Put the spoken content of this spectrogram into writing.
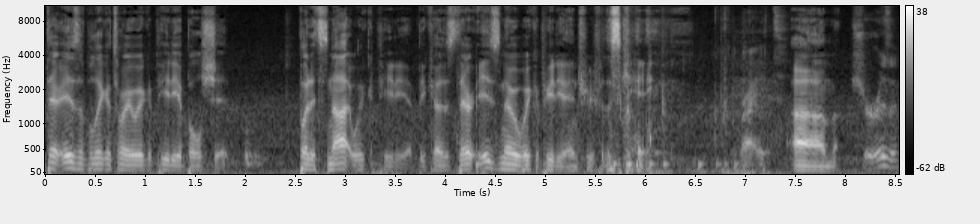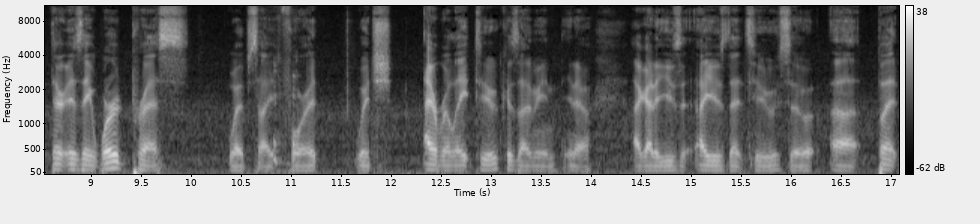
there is obligatory Wikipedia bullshit, but it's not Wikipedia because there is no Wikipedia entry for this game. Right. Um, Sure isn't. there is a WordPress website for it, which I relate to because I mean, you know, I got to use it. I use that too. So, uh, but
